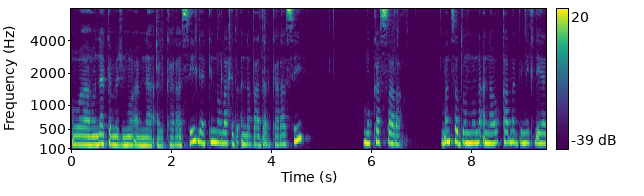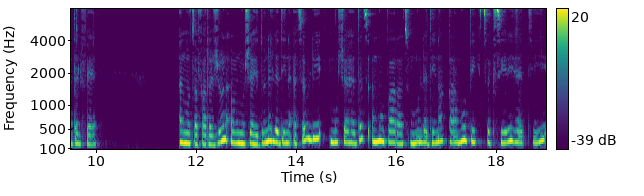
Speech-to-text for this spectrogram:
وهناك مجموعة من الكراسي لكن نلاحظ أن بعض الكراسي مكسرة. من تظنون أنه قام بمثل هذا الفعل؟ المتفرجون أو المشاهدون الذين أتوا لمشاهدة المباراة هم الذين قاموا بتكسير هذه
